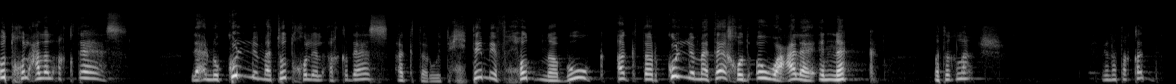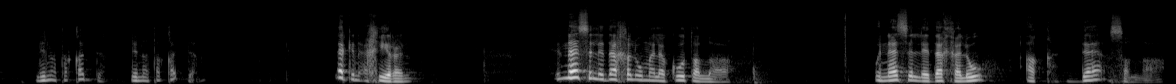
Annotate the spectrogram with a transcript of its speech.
ادخل على الأقداس. لأنه كل ما تدخل الأقداس أكتر وتحتمي في حضن أبوك أكتر كل ما تاخد قوة على إنك ما تغلطش. لنتقدم لنتقدم لنتقدم. لكن أخيرا الناس اللي دخلوا ملكوت الله والناس اللي دخلوا أقداس الله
